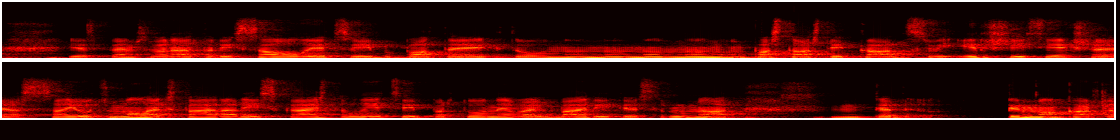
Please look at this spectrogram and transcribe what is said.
iespējams, varētu arī saulēcību pateikt un, un, un, un, un pastāstīt, kādas ir šīs iekšējās sajūtas. Un, man liekas, tā ir arī skaista liecība, par to nevajag baidīties runāt. Kad pirmkārt,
